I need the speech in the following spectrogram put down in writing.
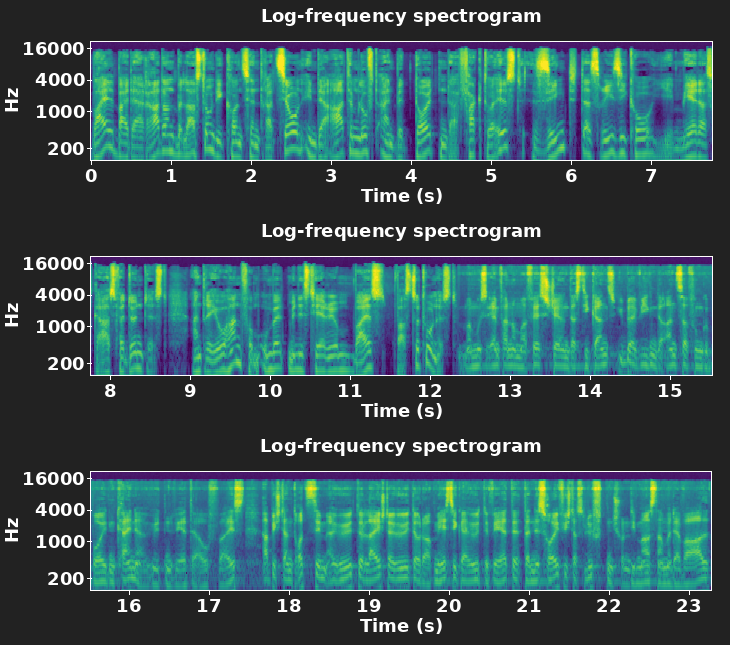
Weil bei der Radonbelastung die Konzentration in der Atemluft ein bedeutender Faktor ist, sinkt das Risiko, je mehr das Gas verdünnt ist. André Johann vom Umweltministerium weiß, was zu tun ist. Man muss einfach nochmal feststellen, dass die ganz überwiegende Anzahl von Gebäuden keine erhöhten Werte aufweist. Habe ich dann trotzdem erhöhte, leicht erhöhte erhöhte oder auch mäßig erhöhte Werte, dann ist häufig das Lüften schon die Maßnahme der Wahl.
